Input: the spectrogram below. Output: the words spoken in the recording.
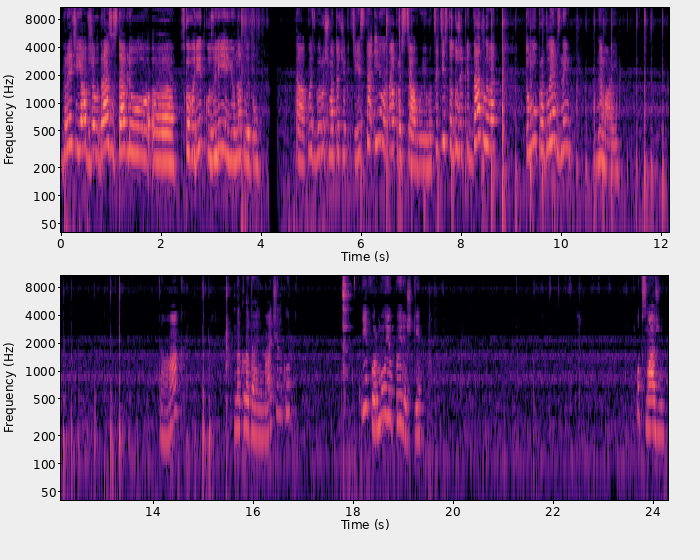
До речі, я вже одразу ставлю е, сковорідку з олією на плиту. Так, ось беру шматочок тіста і отак розтягую його. Це тісто дуже піддатливе, тому проблем з ним немає. Так, накладаю начинку і формую пиріжки. Обсмажую.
